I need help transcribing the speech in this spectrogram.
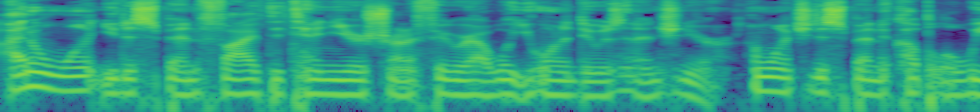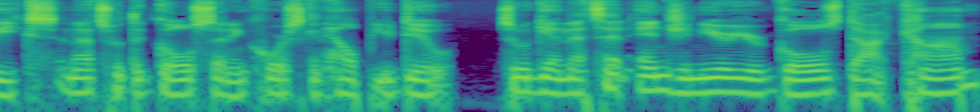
I don't want you to spend five to 10 years trying to figure out what you want to do as an engineer. I want you to spend a couple of weeks, and that's what the goal setting course can help you do. So, again, that's at engineeryourgoals.com.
